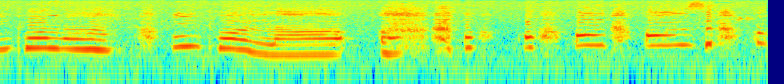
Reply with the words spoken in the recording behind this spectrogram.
mpola mpola onzetta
